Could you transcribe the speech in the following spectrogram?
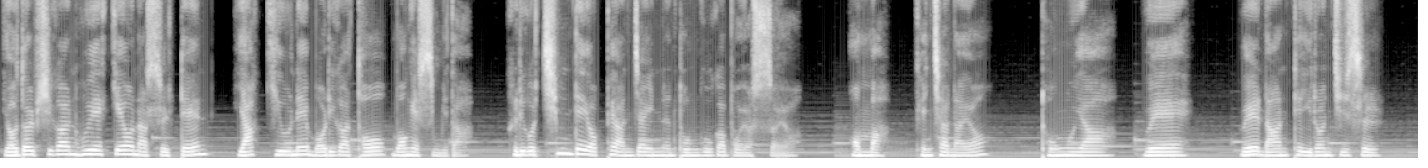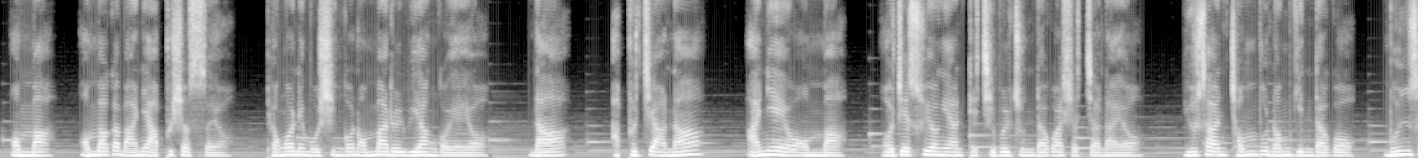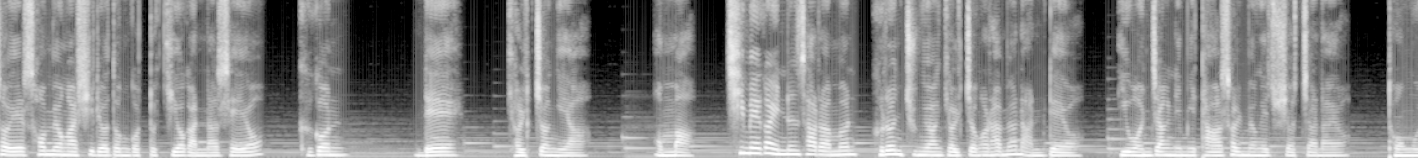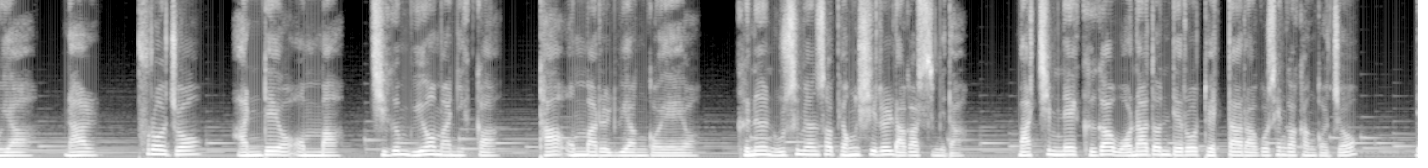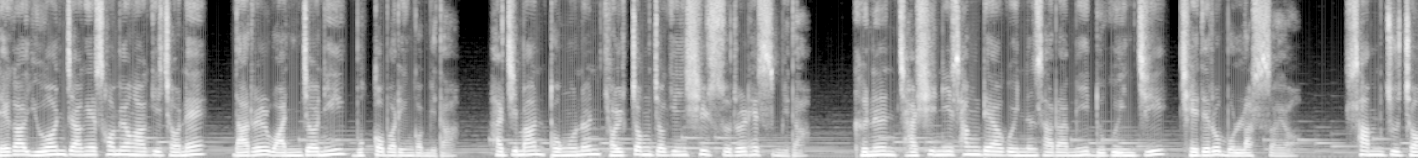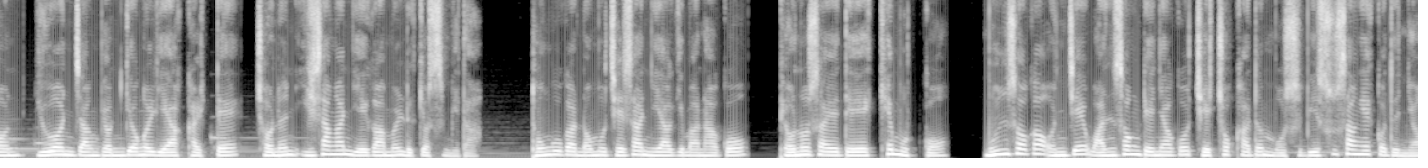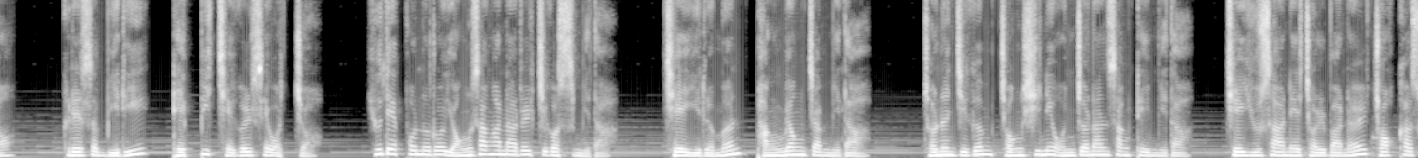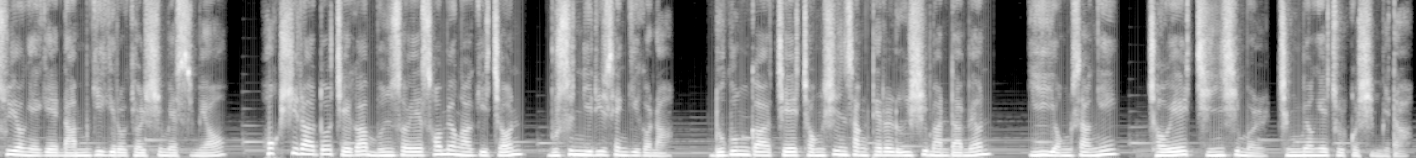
8시간 후에 깨어났을 땐 약 기운에 머리가 더 멍했습니다. 그리고 침대 옆에 앉아 있는 동구가 보였어요. 엄마, 괜찮아요? 동우야, 왜, 왜 나한테 이런 짓을? 엄마, 엄마가 많이 아프셨어요. 병원에 모신 건 엄마를 위한 거예요. 나 아프지 않아? 아니에요, 엄마. 어제 수영이한테 집을 준다고 하셨잖아요. 유산 전부 넘긴다고 문서에 서명하시려던 것도 기억 안 나세요? 그건 내 결정이야. 엄마, 치매가 있는 사람은 그런 중요한 결정을 하면 안 돼요. 이 원장님이 다 설명해 주셨잖아요. 동우야, 날 풀어줘. 안 돼요, 엄마. 지금 위험하니까 다 엄마를 위한 거예요. 그는 웃으면서 병실을 나갔습니다. 마침내 그가 원하던 대로 됐다라고 생각한 거죠. 내가 유언장에 서명하기 전에 나를 완전히 묶어버린 겁니다. 하지만 동우는 결정적인 실수를 했습니다. 그는 자신이 상대하고 있는 사람이 누구인지 제대로 몰랐어요. 3주 전 유언장 변경을 예약할 때 저는 이상한 예감을 느꼈습니다. 동구가 너무 재산 이야기만 하고 변호사에 대해 캐묻고 문서가 언제 완성되냐고 재촉하던 모습이 수상했거든요. 그래서 미리 대피책을 세웠죠. 휴대폰으로 영상 하나를 찍었습니다. 제 이름은 박명자입니다. 저는 지금 정신이 온전한 상태입니다. 제 유산의 절반을 조카 수영에게 남기기로 결심했으며 혹시라도 제가 문서에 서명하기 전 무슨 일이 생기거나 누군가 제 정신 상태를 의심한다면 이 영상이 저의 진심을 증명해 줄 것입니다.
